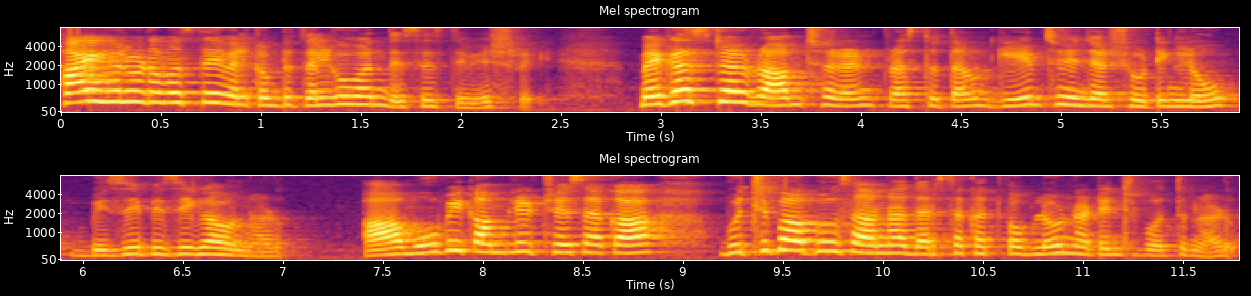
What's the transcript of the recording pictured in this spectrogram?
Hi hello namaste. Welcome to Telugu one this is Divyasri megastar Ram Charan ప్రస్తుతం గేమ్ చేంజర్ షూటింగ్లో బిజీ బిజీగా ఉన్నాడు. ఆ మూవీ కంప్లీట్ చేశాక బుచ్చిబాబు సానా దర్శకత్వంలో నటించబోతున్నాడు.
